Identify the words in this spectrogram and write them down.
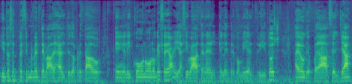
y entonces pues simplemente va a dejar el dedo apretado en el icono o lo que sea y así va a tener el entre comillas el 3D Touch, algo que pueda hacer ya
